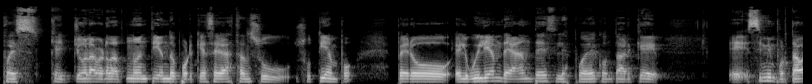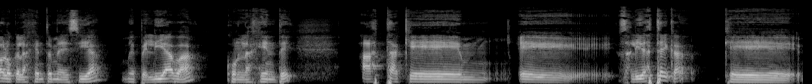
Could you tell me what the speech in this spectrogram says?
pues que yo la verdad no entiendo por qué se gastan su, su tiempo, pero el William de antes les puede contar que eh, sí me importaba lo que la gente me decía, me peleaba con la gente hasta que salí de Azteca que,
